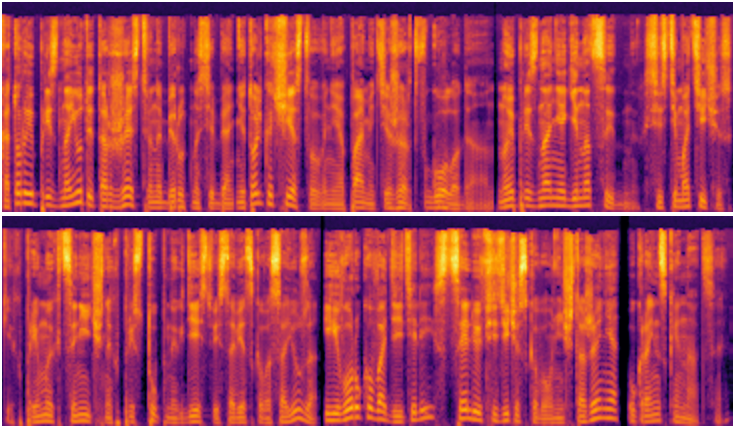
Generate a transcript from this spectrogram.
которые признают и торжественно берут на себя не только чествование памяти жертв голода, но и признание геноцидных, систематических, прямых, циничных, преступных действий Советского Союза и его руководителей с целью физического уничтожения украинской нации.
